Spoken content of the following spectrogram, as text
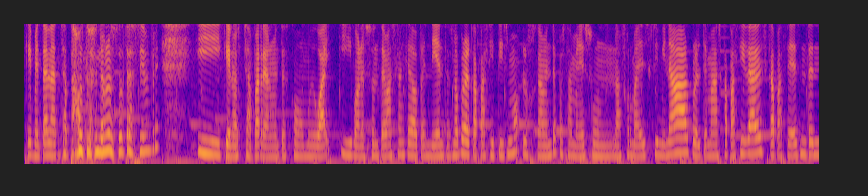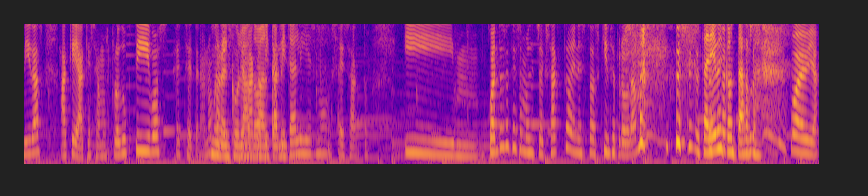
que metan la chapa a otros, no nosotras siempre, y que nos chapa realmente es como muy guay. Y bueno, son temas que han quedado pendientes, ¿no? Pero el capacitismo, lógicamente, pues también es una forma de discriminar por el tema de las capacidades, capacidades entendidas a qué, a que seamos productivos, etcétera, ¿no? Muy Para el sistema al capitalismo. o sea, Exacto. ¿Y mm, cuántas veces hemos dicho exacto en estos 15 programas? Estaría bien contarlos. Madre mía.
